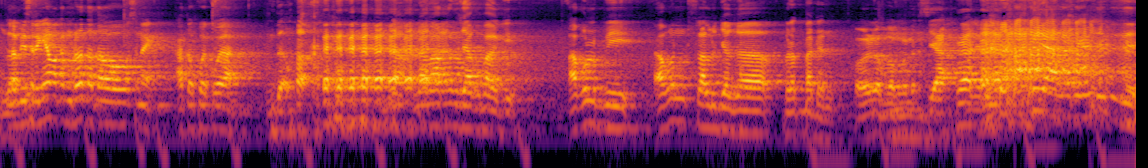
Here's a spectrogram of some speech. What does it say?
Lebih seringnya makan berat atau snack atau kue-kuean? Enggak makan. Nggak nggak makan sejak aku pagi. Aku lebih, aku kan selalu jaga berat badan. Oh, lo bangun siang. Iya, gitu sih.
